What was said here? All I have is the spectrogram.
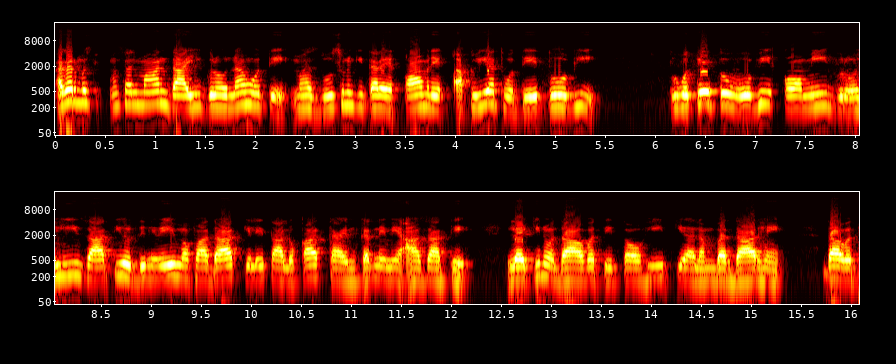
اگر مسلمان دائی گروہ نہ ہوتے، محض دوسروں کی طرح قوم اور اقلیت ہوتے تو بھی ہوتے تو وہ بھی قومی گروہی، ذاتی اور دنوی مفادات کے لیے تعلقات قائم کرنے میں آزاد تھے۔ لیکن وہ دعوت توحید کے علمبردار ہیں۔ دعوت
